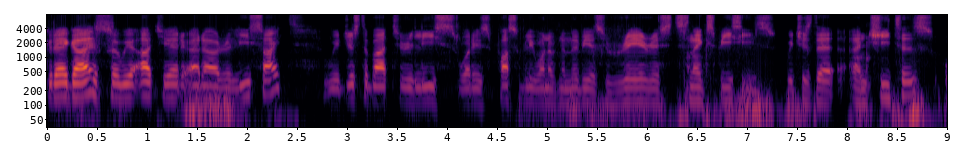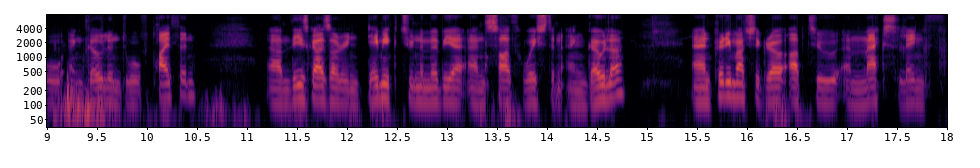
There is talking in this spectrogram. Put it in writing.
G'day guys, so we're out here at our release site. We're just about to release what is possibly one of Namibia's rarest snake species, which is the Anchieta's or Angolan dwarf python. Um, these guys are endemic to Namibia and southwestern Angola and pretty much they grow up to a max length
